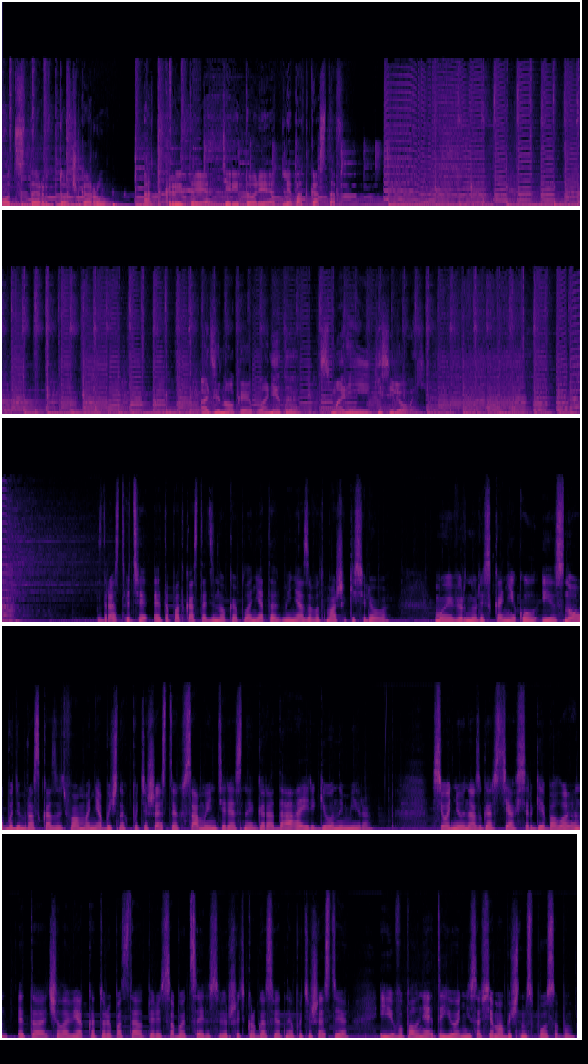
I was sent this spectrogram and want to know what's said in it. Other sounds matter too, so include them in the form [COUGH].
podster.ru Открытая территория для подкастов. «Одинокая планета» с Марией Киселевой. Здравствуйте, это подкаст «Одинокая планета». Меня зовут Маша Киселева. Мы вернулись с каникул и снова будем рассказывать вам о необычных путешествиях в самые интересные города и регионы мира. Сегодня у нас в гостях Сергей Баловин. Это человек, который поставил перед собой цель совершить кругосветное путешествие и выполняет ее не совсем обычным способом.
